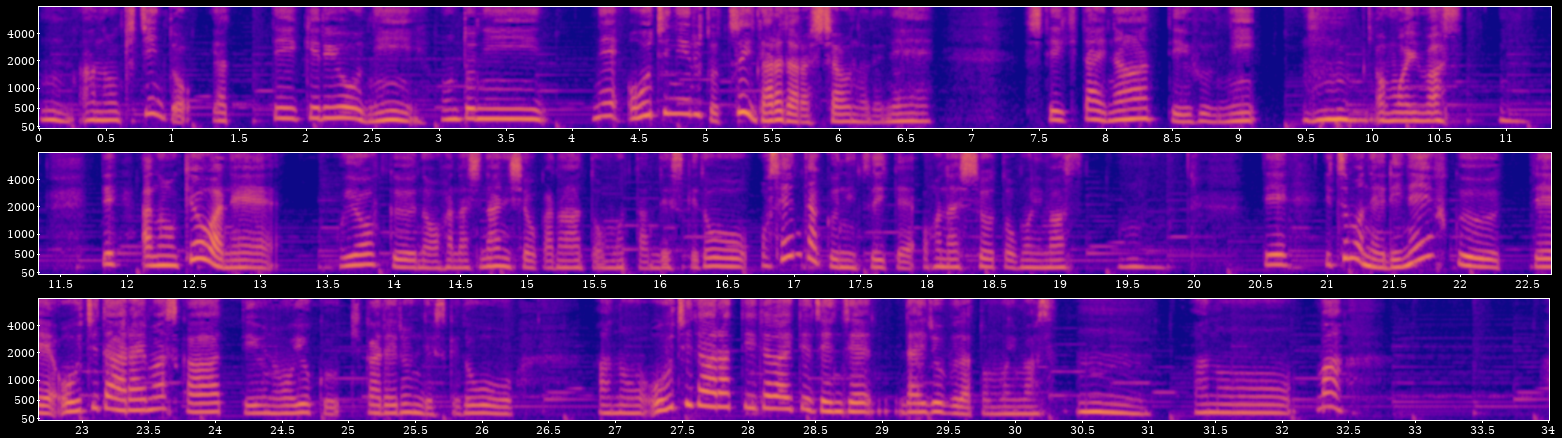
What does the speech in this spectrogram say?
うん、あの、きちんとやっていけるように、本当に、ね、お家にいるとついダラダラしちゃうのでね、していきたいなっていうふうに思います。うん、で、あの、今日はね、お洋服のお話何しようかなと思ったんですけど、お洗濯についてお話ししようと思います。うん、で、いつもね、リネン服ってお家で洗えますかっていうのをよく聞かれるんですけど、あの、お家で洗っていただいて全然大丈夫だと思います。うん。あの、まあ、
